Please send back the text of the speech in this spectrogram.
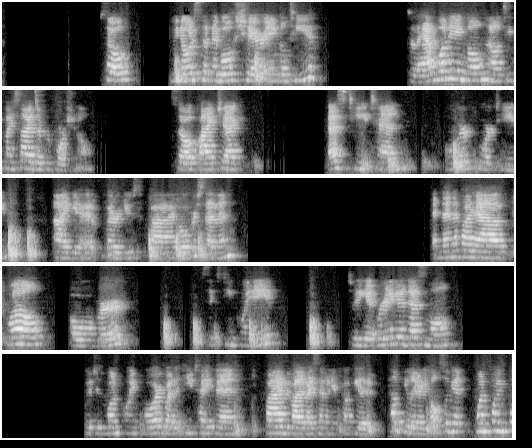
So we notice that they both share angle T. So they have one angle. Now let's see if my sides are proportional. So if I check ST10 over 14, I get, I reduce 5 over 7. And then if I have 12 over 16.8, so we get, we're going to get a decimal, which is 1.4, but if you type in 5 divided by 7 in your calculator, calculator you also get 1.4.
